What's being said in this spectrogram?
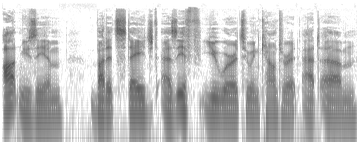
art museum, but it's staged as if you were to encounter it at um,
